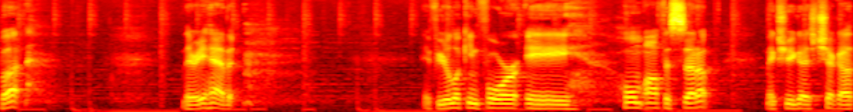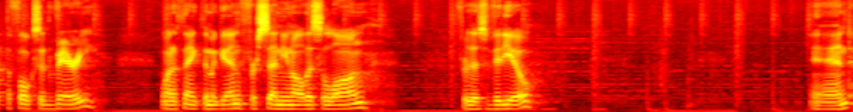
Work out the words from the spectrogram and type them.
But there you have it. If you're looking for a home office setup, make sure you guys check out the folks at Vari. I want to thank them again for sending all this along for this video. And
